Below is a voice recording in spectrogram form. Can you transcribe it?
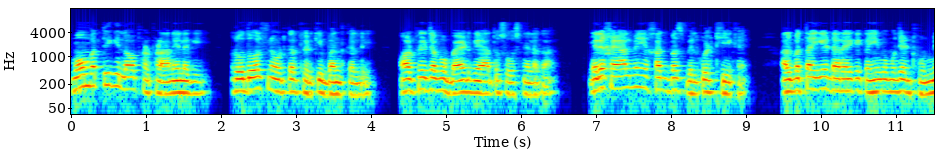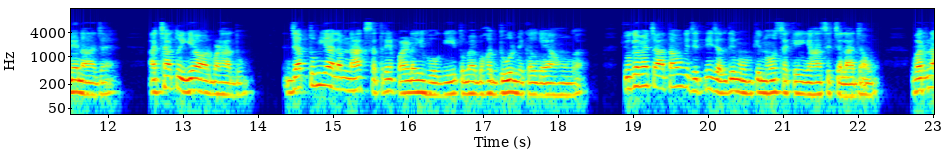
موم بتی کی لو پھڑپڑانے لگی۔ رودولف نے اٹھ کر کھڑکی بند کر لی اور پھر جب وہ بیٹھ گیا تو سوچنے لگا، میرے خیال میں یہ خط بس بالکل ٹھیک ہے۔ البتہ یہ ڈر ہے کہ کہیں وہ مجھے ڈھونڈنے نہ آ جائے۔ اچھا تو یہ اور بڑھا دوں۔ جب تم یہ المناک سطریں پڑھ رہی ہوگی تو میں بہت دور نکل گیا ہوں گا، کیونکہ میں چاہتا ہوں کہ جتنی جلدی ممکن ہو سکے یہاں سے چلا جاؤں، ورنہ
